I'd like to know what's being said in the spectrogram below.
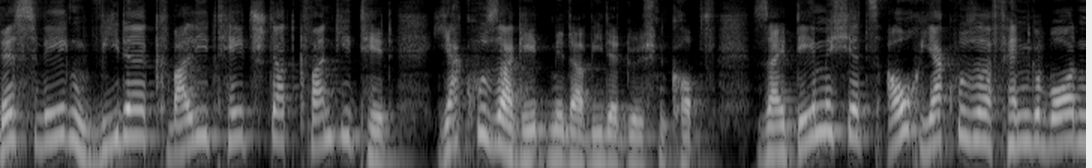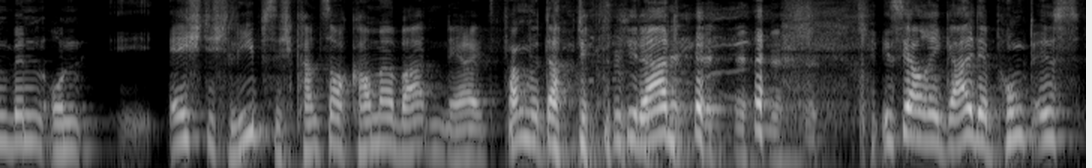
Deswegen wieder Qualität statt Quantität. Yakuza geht mir da wieder durch den Kopf. Seitdem ich jetzt auch Yakuza-Fan geworden bin und echt, ich lieb's, ich kann's auch kaum erwarten. Ja, jetzt fangen wir damit jetzt wieder an. ist ja auch egal, der Punkt ist,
